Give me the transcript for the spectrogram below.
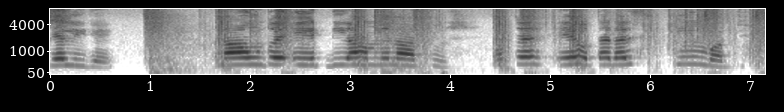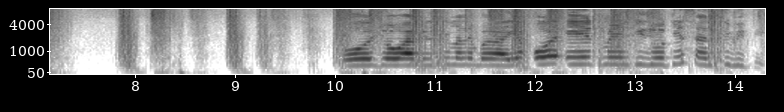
देख लीजिए ना हूँ तो एक दिया हमने ना कुछ। होते ये होता है टीम वर्क और जो एबिलिटी मैंने बढ़ाई है और एक मेन चीज़ होती है सेंसिटिविटी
